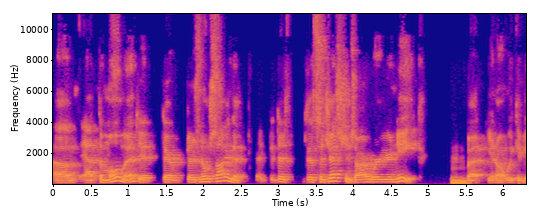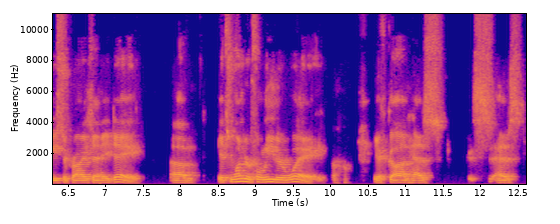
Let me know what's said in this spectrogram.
Um, at the moment, it, there, there's no sign that the, the suggestions are we're unique, Hmm. but you know we could be surprised any day. Um, it's wonderful either way. If God has has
